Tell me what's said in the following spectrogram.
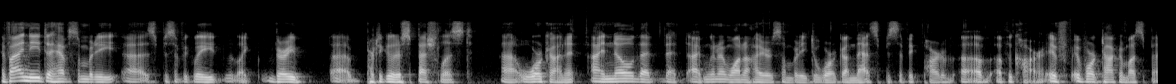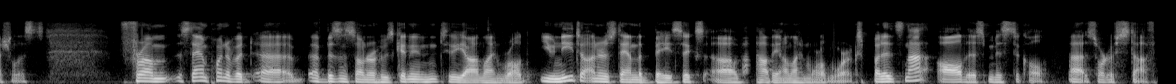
If I need to have somebody uh, specifically like very uh, particular specialist uh, work on it, I know that that I'm going to want to hire somebody to work on that specific part of, of, of the car. If if we're talking about specialists from the standpoint of a, uh, a, business owner who's getting into the online world, you need to understand the basics of how the online world works. But it's not all this mystical uh, sort of stuff.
